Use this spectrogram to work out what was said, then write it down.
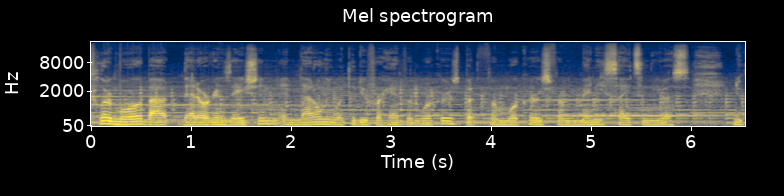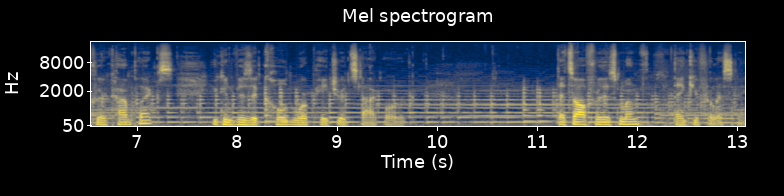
To learn more about that organization and not only what they do for Hanford workers, but from workers from many sites in the U.S. nuclear complex, you can visit coldwarpatriots.org. That's all for this month. Thank you for listening.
